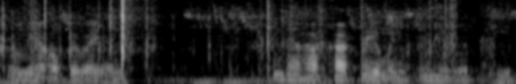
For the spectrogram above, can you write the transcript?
เอาแม่เอาไปไว้อันนี้นี่ถ้าคักๆเลยมันนี่ม่รู้ว่าผิด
